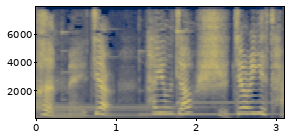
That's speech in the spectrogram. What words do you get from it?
很没劲儿，它用脚使劲一踩，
